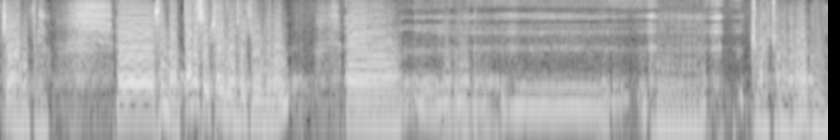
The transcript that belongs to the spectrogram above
기억 안 해도 돼요. 에, 3번. 따라서 입찰 공사의 기울기는 어, 좋아요, 좋아요. 어.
